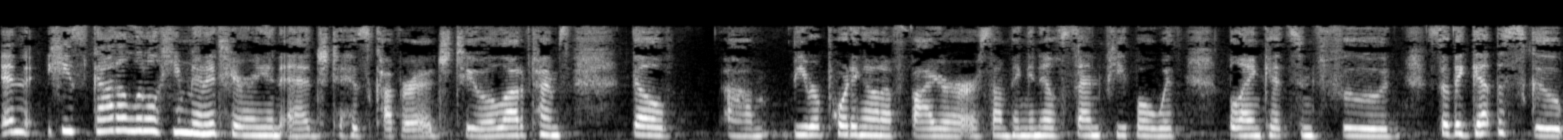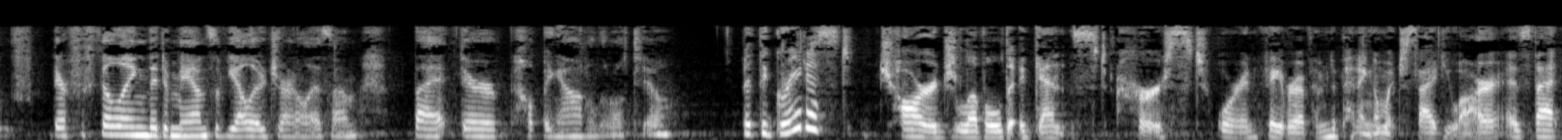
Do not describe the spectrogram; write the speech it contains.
and he's got a little humanitarian edge to his coverage, too. A lot of times they'll um, be reporting on a fire or something, and he'll send people with blankets and food. So they get the scoop. They're fulfilling the demands of yellow journalism, but they're helping out a little, too. But the greatest charge leveled against Hearst, or in favor of him, depending on which side you are, is that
